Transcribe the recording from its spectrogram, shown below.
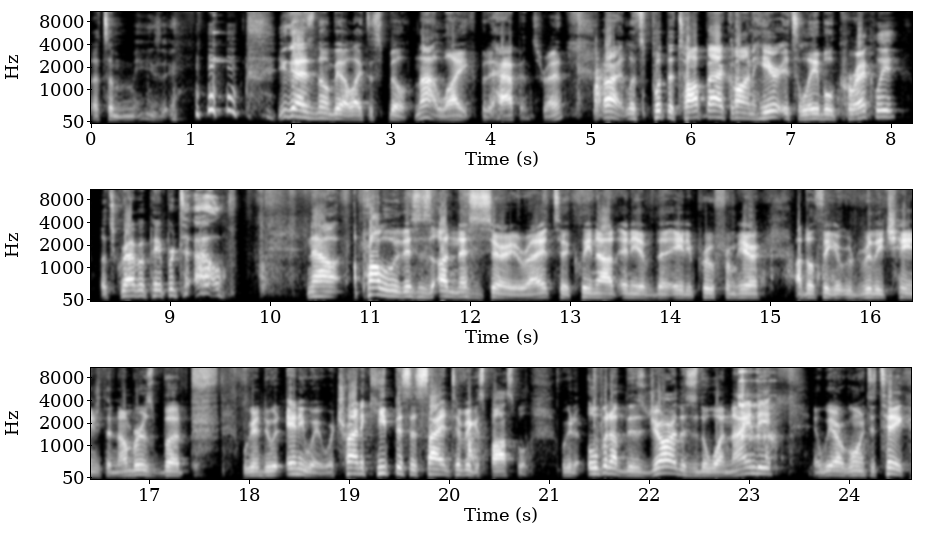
That's amazing. you guys know me, I like to spill. Not like, but it happens, right? All right, let's put the top back on here. It's labeled correctly. Let's grab a paper towel. Now, probably this is unnecessary, right, to clean out any of the 80 proof from here. I don't think it would really change the numbers, but pff, we're gonna do it anyway. We're trying to keep this as scientific as possible. We're gonna open up this jar, this is the 190, and we are going to take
